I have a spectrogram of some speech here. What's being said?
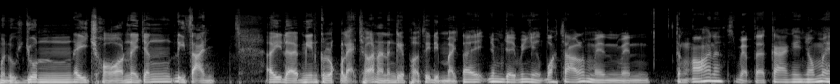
មនុស្សយន្តអីច្រើនអីចឹង design អីដែលមានកលុកកលាក់ច្រើនអាហ្នឹងគេប្រើ 3D Max តែខ្ញុំនិយាយវិញយើងបោះចោលហ្នឹងមិនមែនទាំងអស់ណាសម្រាប់តែការងារខ្ញុំទេ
